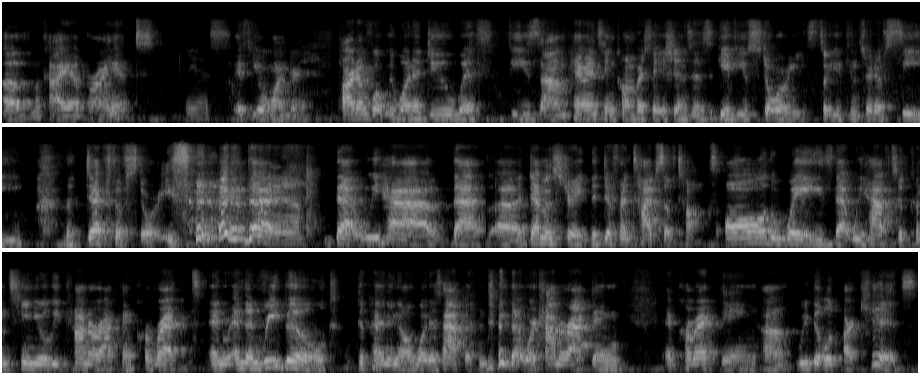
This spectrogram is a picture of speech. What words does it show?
of Ma'Khia Bryant. Yes. If you're wondering part of what we want to do with these um, parenting conversations is give you stories so you can sort of see the depth of stories that yeah. that we have that uh, demonstrate the different types of talks all the ways that we have to continually counteract and correct and, and then rebuild depending on what has happened that we're counteracting and correcting um, rebuild our kids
